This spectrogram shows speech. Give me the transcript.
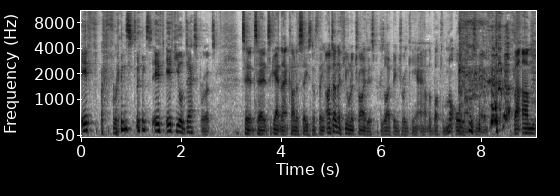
if, for instance, if if you're desperate to, to, to get that kind of seasonal thing, I don't know if you want to try this because I've been drinking it out of the bottle, not all of them, but um,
